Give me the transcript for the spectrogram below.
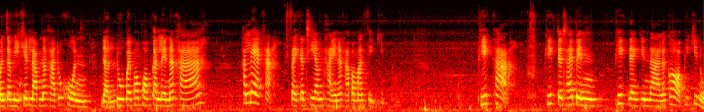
มันจะมีเคล็ดลับนะคะ ทุกคนเดี๋ยวดูไปพร้อม ๆ กันเลยนะคะ ขั้นแรกค่ะ ใส่กระเทียมไทยนะคะ ประมาณสี่กิบ พริกค่ะพริกจะใช้เป็นพริกแดงจินดาแล้วก็พริกขี้หนู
